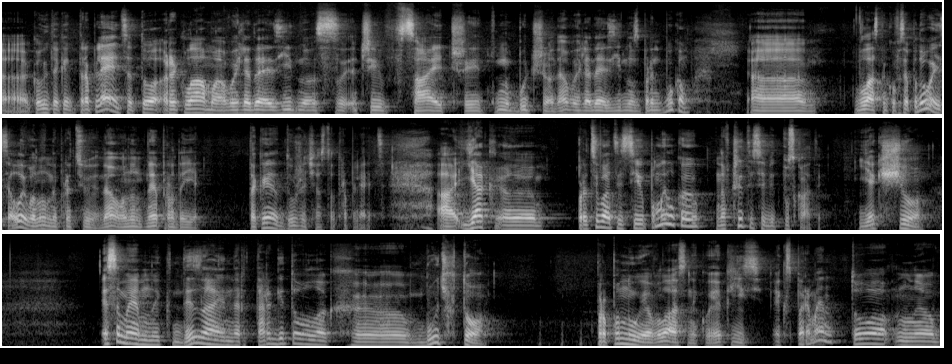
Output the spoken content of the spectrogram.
е, коли таке трапляється, то реклама виглядає згідно з чи в сайт, чи ну, будь-що да, виглядає згідно з брендбуком. Е, Власнику все подобається, але воно не працює, да, воно не продає. Таке дуже часто трапляється. А як е, працювати з цією помилкою, навчитися відпускати. Якщо СММник, дизайнер, таргетолог, е, будь-хто пропонує власнику якийсь експеримент, то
